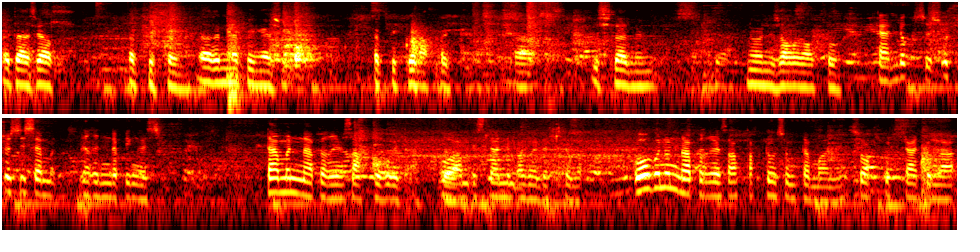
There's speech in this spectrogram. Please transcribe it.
атаасиар аппиккуна эриннапингасу аппиккунарпак Noon isaw ako. Ka luksus. Utos isa rin na pingas. Taman na pareha sa ako ita. O am islanim ang alas tama. O ganun na pareha sa takto sum taman. So ako tato nga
